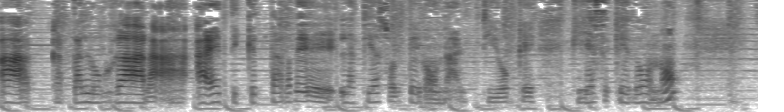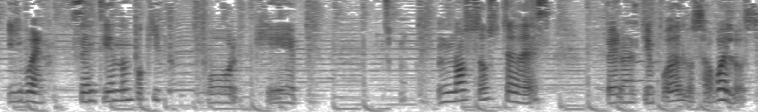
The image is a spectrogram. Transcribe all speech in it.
a catalogar, a, etiquetar de la tía solterona, al tío que, que ya se quedó, ¿no? Y bueno, se entiende un poquito, porque no sé ustedes, pero en el tiempo de los abuelos,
